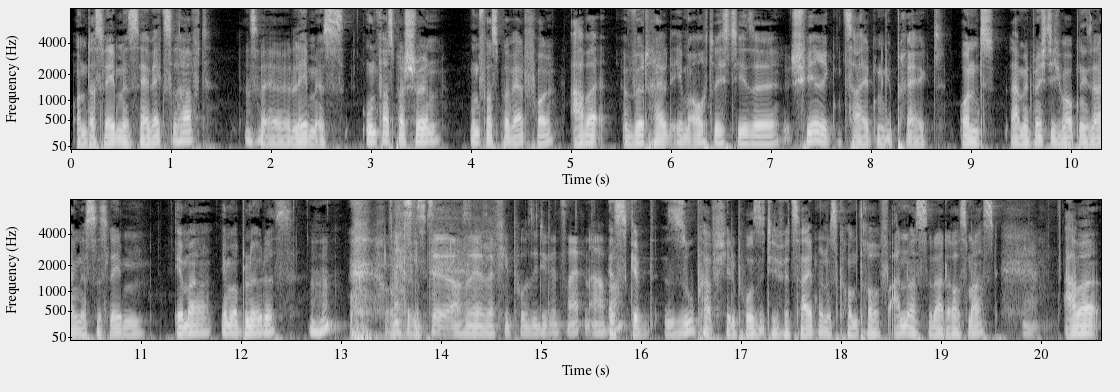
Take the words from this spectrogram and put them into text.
und das Leben ist sehr wechselhaft. Das mhm. Äh, Leben ist unfassbar schön, unfassbar wertvoll, aber wird halt eben auch durch diese schwierigen Zeiten geprägt. Und damit möchte ich überhaupt nicht sagen, dass das Leben immer, immer blöd ist. Mhm. es gibt ja auch sehr, sehr viel positive Zeiten, aber. Es gibt super viel positive Zeiten und es kommt drauf an, was du da draus machst. Ja. Aber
